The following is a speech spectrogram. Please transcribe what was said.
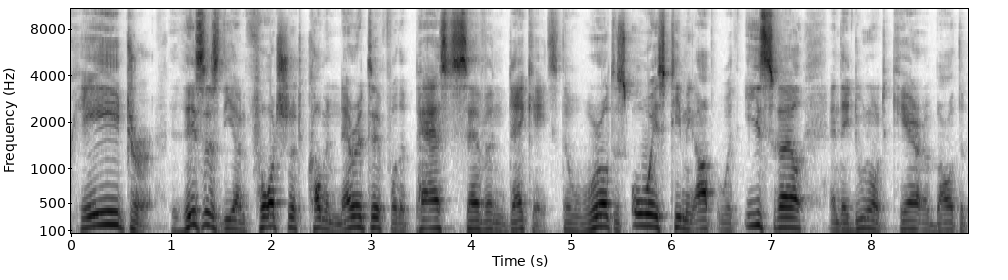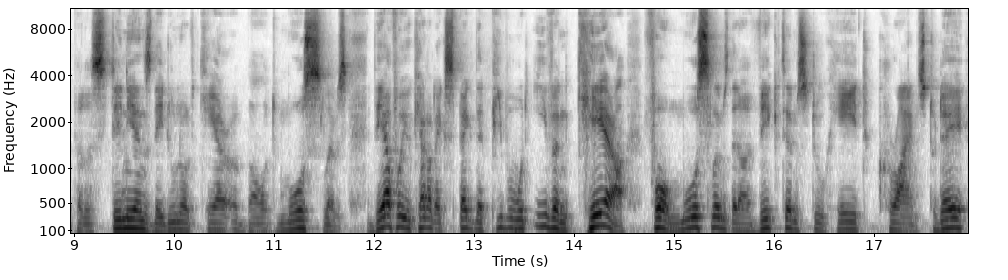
hater. This is the unfortunate common narrative for the past seven decades. The world is always teaming up with Israel and they do not care about the Palestinians, they do not care about Muslims. Therefore, you cannot expect that people would even care for Muslims that are victims to hate crimes. Today,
